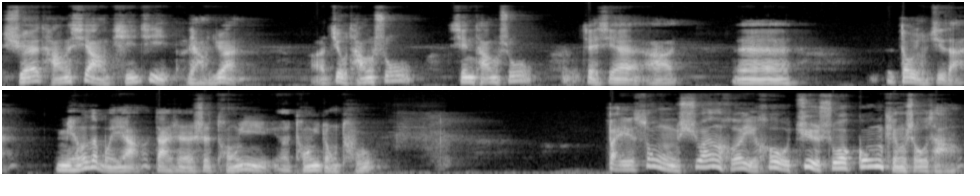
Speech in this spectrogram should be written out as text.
学堂像题记》两卷，啊，《旧唐书》《新唐书》这些啊，呃。都有记载，名字不一样，但是是同一同一种图。北宋宣和以后，据说宫廷收藏，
